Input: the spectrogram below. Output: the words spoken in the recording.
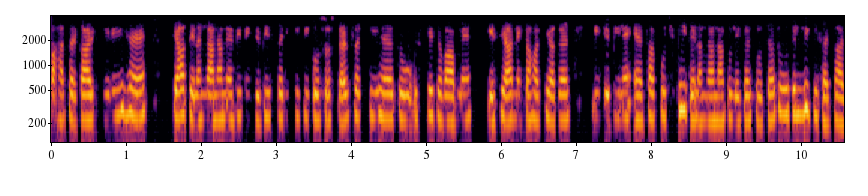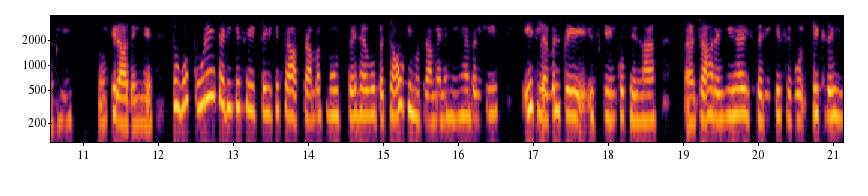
वहाँ सरकार गिरी है क्या तेलंगाना में भी बीजेपी इस तरीके की कोशिश कर सकती है? तो उसके जवाब में केसीआर ने कहा कि अगर बीजेपी ने ऐसा कुछ भी तेलंगाना को लेकर सोचा तो वो दिल्ली की सरकार भी गिरा देंगे। तो वो पूरे तरीके से, एक तरीके से आक्रामक मूड पे है। वो बचाव की मुद्रा में नहीं है, बल्कि एक लेवल पे इस गेम को खेलना चाह रही है। इस तरीके से वो दिख रही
